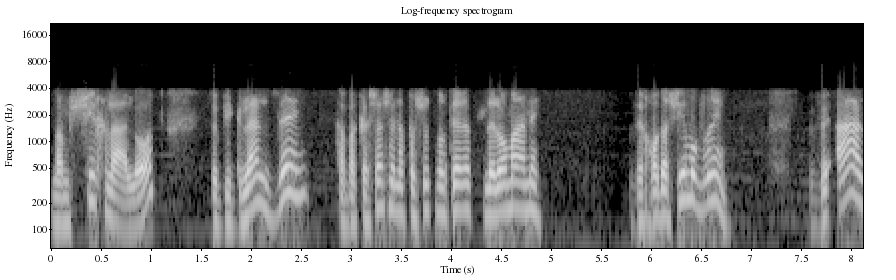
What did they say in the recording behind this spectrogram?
ממשיך לעלות, ובגלל זה הבקשה שלה פשוט נותרת ללא מענה. וחודשים עוברים. ואז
